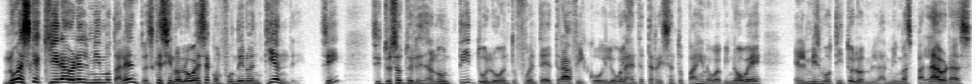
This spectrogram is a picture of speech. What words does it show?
no es que quiera ver el mismo talento, es que si no lo ve se confunde y no entiende, ¿sí? Si tú estás utilizando un título en tu fuente de tráfico y luego la gente aterriza en tu página web y no ve el mismo título, las mismas palabras,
